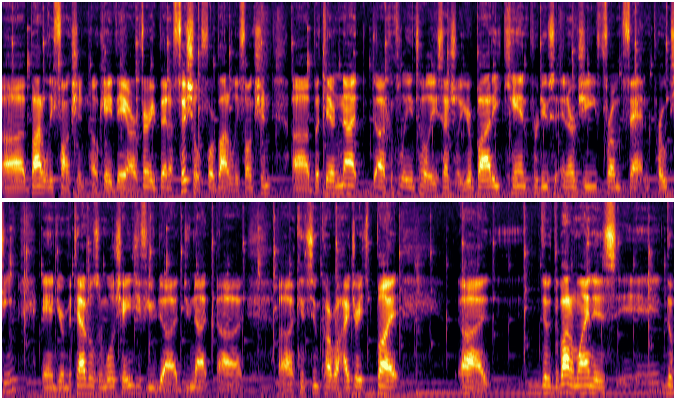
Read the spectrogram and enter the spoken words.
uh, bodily function. Okay, they are very beneficial for bodily function, uh, but they're not uh, completely and totally essential. Your body can produce energy from fat and protein, and your metabolism will change if you uh, do not uh, uh, consume carbohydrates. But the, the bottom line is the,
